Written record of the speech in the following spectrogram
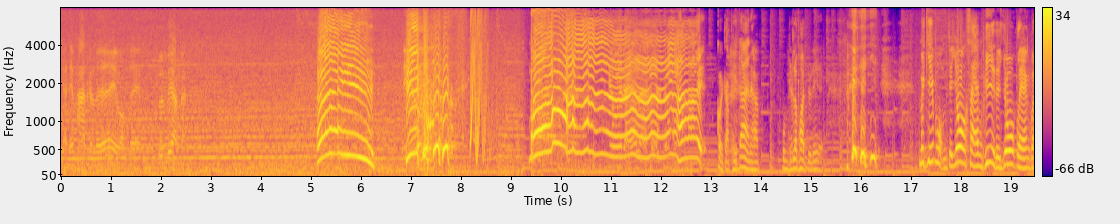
อย่าได้พลาดกันเลยบอกเลยรุนเรื่องอะ เฮ้ย พี่ไม่กดกลับพิษได้นะครับ ปุ่มเทเลพอร์ตอยู่นี่ เมื่อกี้ผมจะโยกแซงพี่แต่โยกแรงไป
